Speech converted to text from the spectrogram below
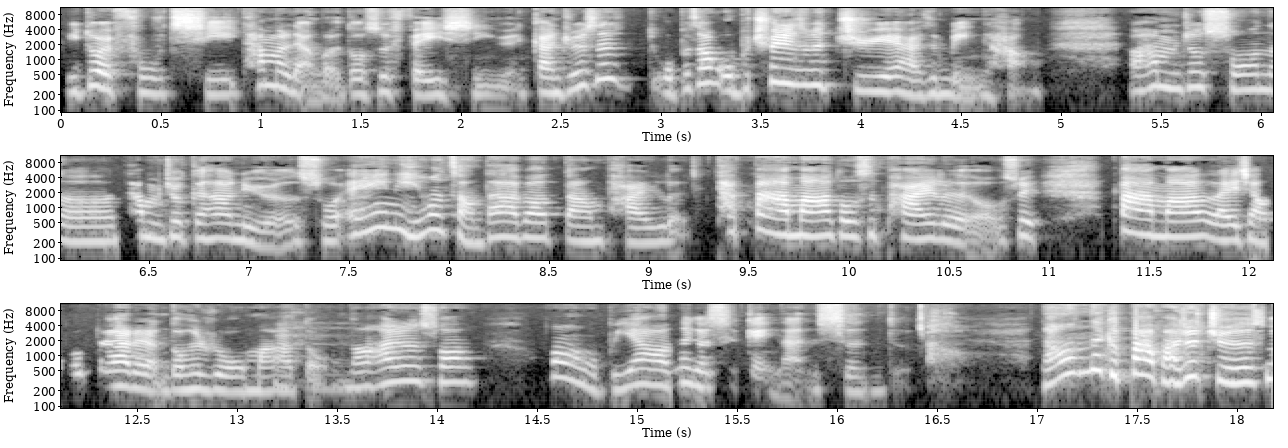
一对夫妻，他们两个都是飞行员，感觉是我不知道，我不确定是不是 GA 还是民航，然后他们就说呢，他们就跟他女儿说，哎，你以后长大要不要当 pilot？他爸妈都是 pilot 哦，所以爸妈来讲都对他的人都是 role model，然后他就说，哦，我不要，那个是给男生的。然后那个爸爸就觉得说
